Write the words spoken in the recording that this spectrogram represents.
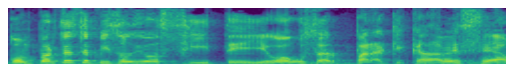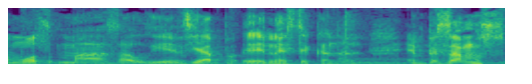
Comparte este episodio si te llegó a gustar para que cada vez seamos más audiencia en este canal. Empezamos.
